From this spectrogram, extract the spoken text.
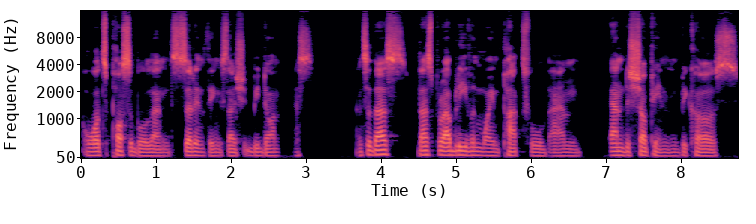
what's possible, and certain things that should be done. And so that's that's probably even more impactful than than the shopping because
